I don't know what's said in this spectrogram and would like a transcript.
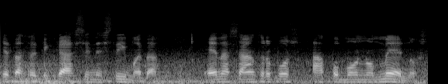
και τα θετικά συναισθήματα. Ένας άνθρωπος απομονωμένος,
